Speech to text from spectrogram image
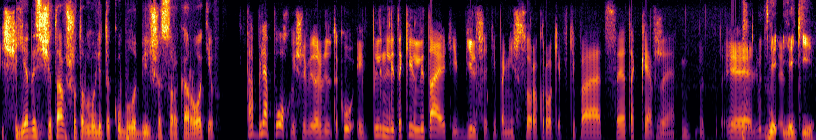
І ще Я десь читав, що тому літаку було більше 40 років, Та бля, похуй, що від літаку. І, блін, літаки літають і більше, типа, ніж 40 років. Типа, це таке вже. Е, люди, Я- які?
